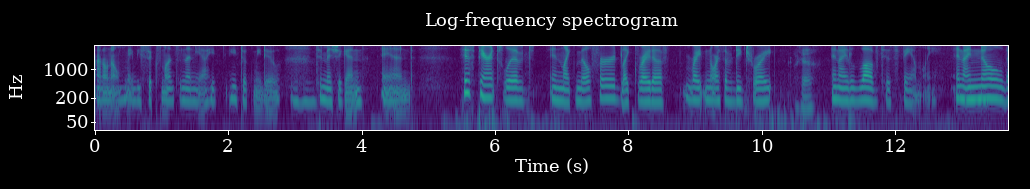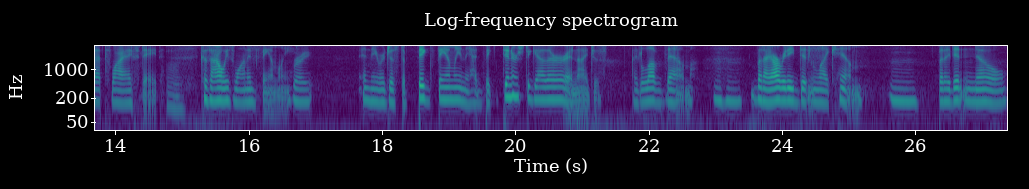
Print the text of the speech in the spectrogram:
I don't know, maybe six months, and then yeah, he he took me to Mm-hmm. to Michigan, and his parents lived in like Milford, like right of right north of Detroit, Okay. and I loved his family, and I Mhm. know that's why I stayed Mm. because I always wanted family, Right. and they were just a big family, and they had big dinners together, and I just I loved them, Mm-hmm. but I already didn't like him, Mm. But I didn't know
